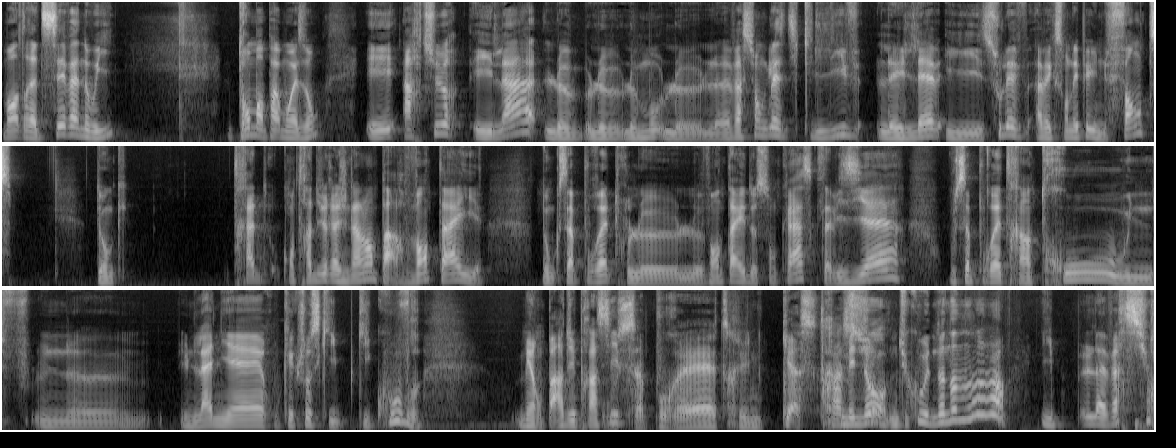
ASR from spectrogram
Mordred s'évanouit tombe en pamoison. Et Arthur, et là, le, le, le mot- le- la version anglaise dit qu'il il lève- il soulève avec son épée une fente. Donc, trad- qu'on traduirait généralement par ventail. Donc, ça pourrait être le, ventail de son casque, sa visière, ou ça pourrait être un trou, ou une, euh, une lanière, ou quelque chose qui, qui couvre. Mais on part du Ou principe. ça pourrait être une castration. Mais non, du coup, non, non, non, non, non. Il- la version,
